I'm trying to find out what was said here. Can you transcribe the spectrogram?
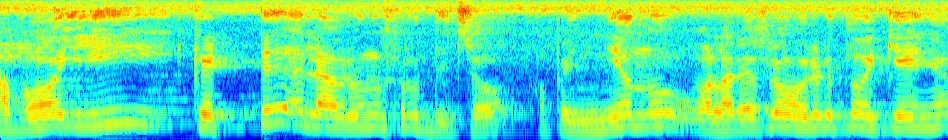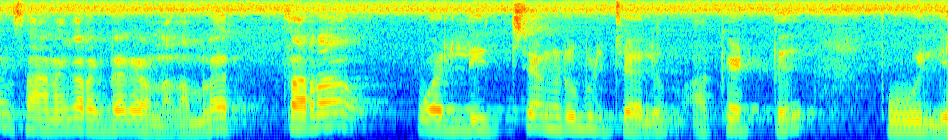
അപ്പോൾ ഈ കെട്ട് എല്ലാവരും ഒന്ന് ശ്രദ്ധിച്ചോ. അപ്പോൾ ഇനിയൊന്ന് വളരെ സ്ലോയിൽ എടുത്ത് നോക്കി കഴിഞ്ഞാൽ സാധനം കറക്റ്റായിട്ട് കാണാം നമ്മൾ എത്ര വലിച്ച് അങ്ങോട്ട് പിടിച്ചാലും ആ കെട്ട് പോവില്ല.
